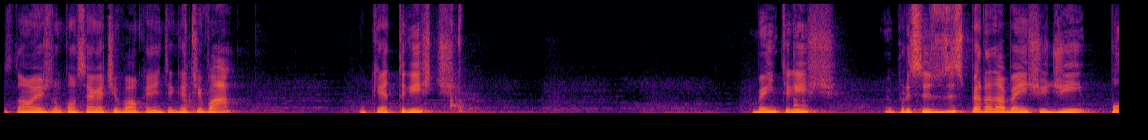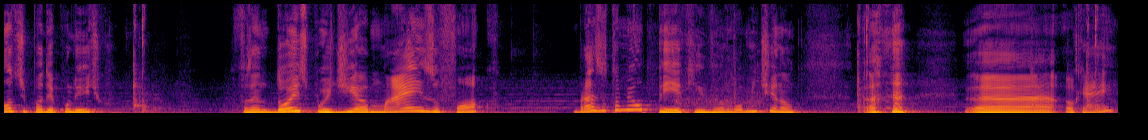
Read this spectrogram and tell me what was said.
Senão a gente não consegue ativar o que a gente tem que ativar. O que é triste. Bem triste. Eu preciso desesperadamente de pontos de poder político. Fazendo dois por dia, mais o foco. O Brasil tá meio OP aqui, viu? Não vou mentir, não. uh, ok.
